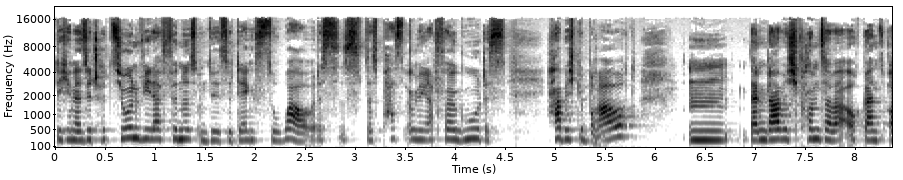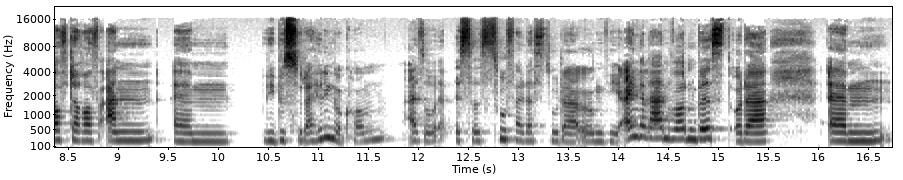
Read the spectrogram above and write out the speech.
dich in einer Situation wiederfindest und dir so denkst, so wow, das, ist, das passt irgendwie gerade voll gut, das habe ich gebraucht, mm, dann glaube ich, kommt es aber auch ganz oft darauf an, ähm, wie bist du da hingekommen? Also ist es Zufall, dass du da irgendwie eingeladen worden bist oder ähm,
